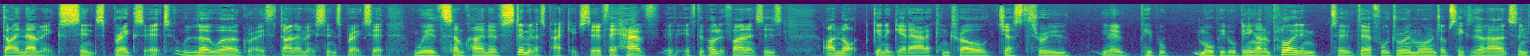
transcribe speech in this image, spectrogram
dynamics since Brexit, or lower growth dynamics since Brexit, with some kind of stimulus package. So if they have, if, if the public finances are not going to get out of control just through you know people more people being unemployed and so therefore drawing more on job seekers allowance and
